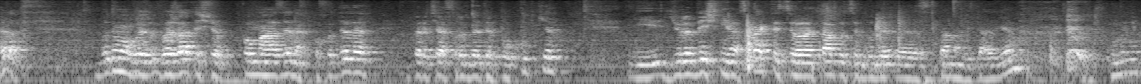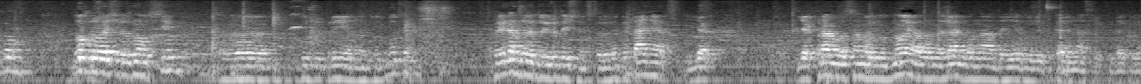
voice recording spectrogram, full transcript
Гаразд. Будемо вважати, що по магазинах походили, тепер час робити покупки. І юридичні аспекти цього етапу це буде е, з паном Віталієм Комуніком. Доброго вечора знову всім. Е, Дуже приємно тут бути. Прийдемо зараз до юридичної сторони питання. Як, як правило, саме нудною, але, на жаль, вона дає дуже цікаві наслідки деколи.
